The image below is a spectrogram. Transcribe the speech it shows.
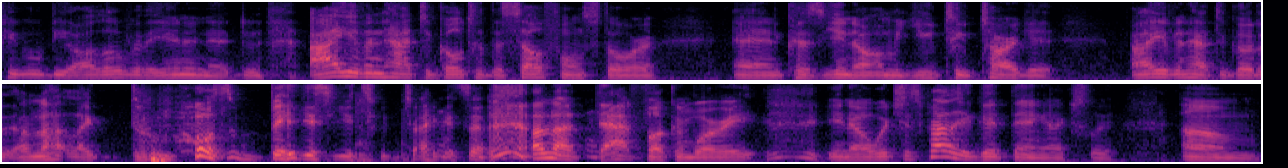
people be all over the internet, dude. I even had to go to the cell phone store, and cause you know I'm a YouTube target. I even had to go to. I'm not like the most biggest YouTube target, so I'm not that fucking worried. You know, which is probably a good thing actually. Um,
